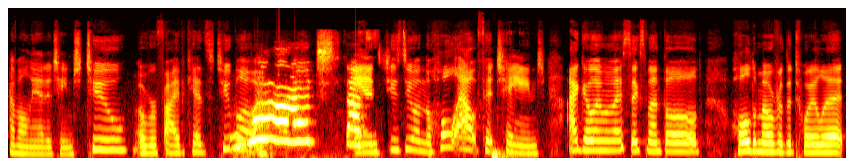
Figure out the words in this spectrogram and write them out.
I've only had to change two over five kids, two blowouts. What? That's- and she's doing the whole outfit change. I go in with my six month old, hold him over the toilet,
